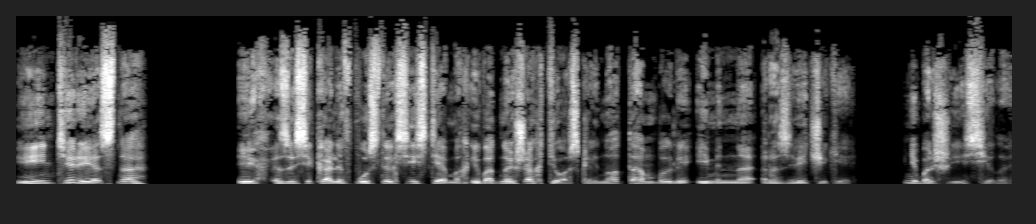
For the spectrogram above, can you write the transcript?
Интересно. Их засекали в пустых системах и в одной шахтерской, но там были именно разведчики. Небольшие силы.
